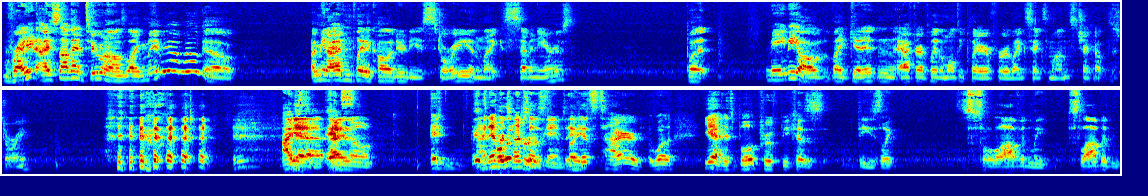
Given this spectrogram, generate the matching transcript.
Right? I saw that too, and I was like, maybe I will go. I mean, I haven't played a Call of Duty story in like seven years, but maybe I'll like get it, and after I play the multiplayer for like six months, check out the story. I yeah, just, I don't. It, I never touch those games. Like, it gets tired. Well, yeah, it's bulletproof because these like slovenly, slobbin,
